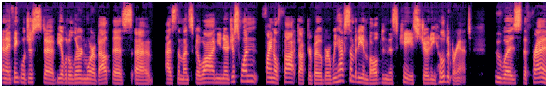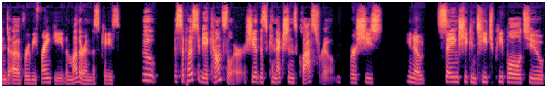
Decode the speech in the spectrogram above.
and I think we'll just uh, be able to learn more about this uh, as the months go on. You know, just one final thought, Dr. Bober. We have somebody involved in this case, Jodi Hildebrandt, who was the friend of Ruby Franke, the mother in this case, who is supposed to be a counselor. She had this connections classroom where she's, you know, saying she can teach people to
